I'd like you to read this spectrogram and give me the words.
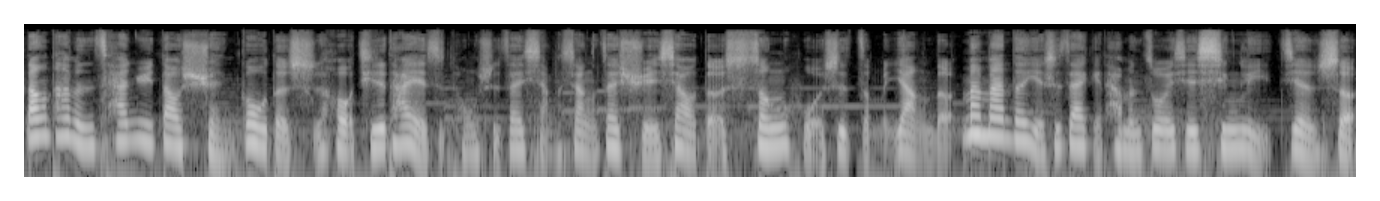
当他们参与到选购的时候，其实他也是同时在想象在学校的生活是怎么样的，慢慢的也是在给他们做一些心理建设，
